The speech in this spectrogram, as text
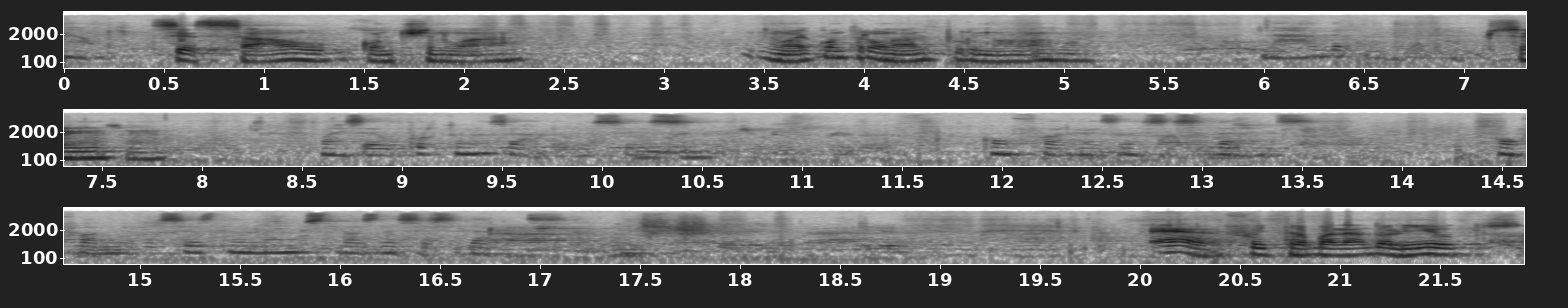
não. cessar ou continuar. Não é controlado por nós. Né? Nada é controlado. Sim, sim. Mas é oportunizado a vocês. Conforme as necessidades. Conforme vocês demonstram as necessidades. É, fui trabalhando ali, outros,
